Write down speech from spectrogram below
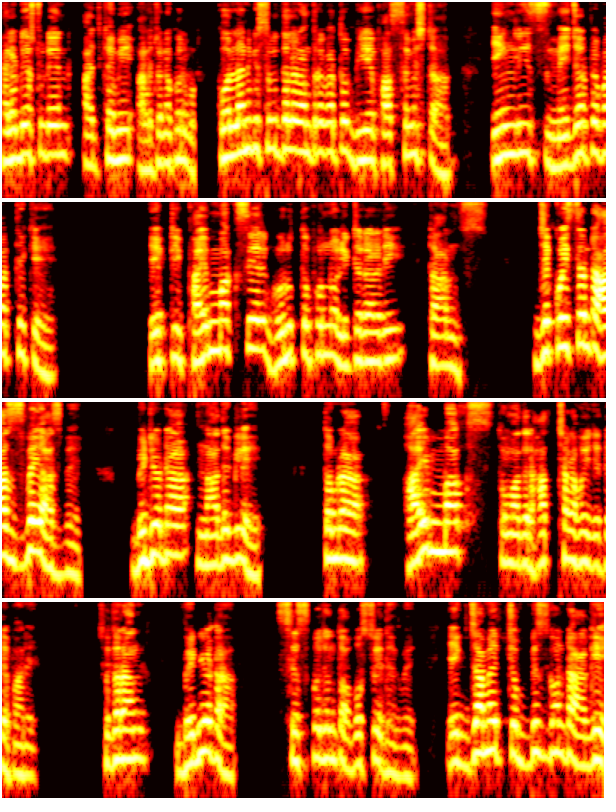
হ্যালো ডিয়ার স্টুডেন্ট আজকে আমি আলোচনা করব কল্যাণী বিশ্ববিদ্যালয়ের অন্তর্গত BA first semester English major paper থেকে একটি ফাইভ মার্কসের গুরুত্বপূর্ণ লিটারারি টার্মস যে কোয়েশ্চেনটা আসবেই আসবে। ভিডিওটা না দেখলে তোমরা ফাইভ মার্কস তোমাদের হাতছাড়া হয়ে যেতে পারে। সুতরাং ভিডিওটা শেষ পর্যন্ত অবশ্যই দেখবে। এক্সামের চব্বিশ ঘণ্টা আগে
